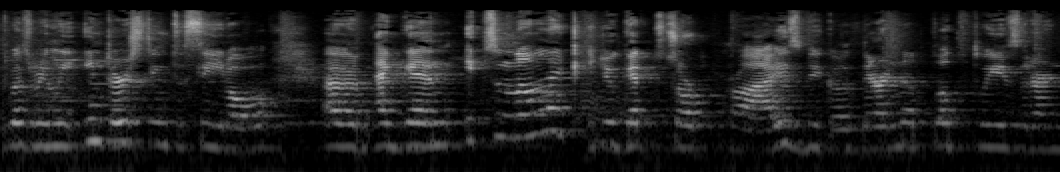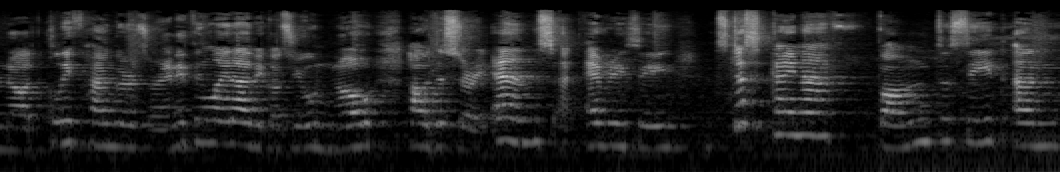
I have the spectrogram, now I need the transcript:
It was really interesting to see it all. Um, again, it's not like you get surprised because there are no plot twists, there are not cliffhangers or anything like that because you know how the story ends and everything. It's just kind of fun to see it and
